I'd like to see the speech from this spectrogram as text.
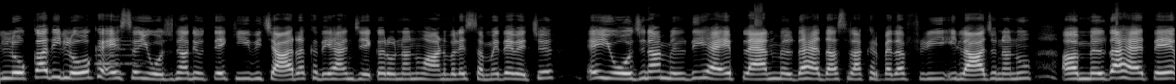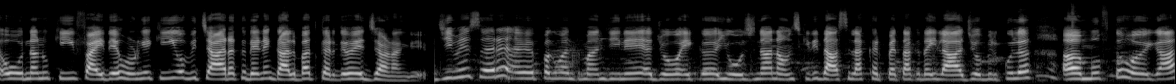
ਲੋਕਾਂ ਦੀ ਲੋਕ ਇਸ ਯੋਜਨਾ ਦੇ ਉੱਤੇ ਕੀ ਵਿਚਾਰ ਰੱਖਦੇ ਹਨ? ਜੇਕਰ ਉਹਨਾਂ ਨੂੰ ਆਉਣ ਵਾਲੇ ਸਮੇਂ ਦੇ ਵਿੱਚ ਇਹ ਯੋਜਨਾ ਮਿਲਦੀ ਹੈ ਇਹ ਪਲਾਨ ਮਿਲਦਾ ਹੈ 10 ਲੱਖ ਰੁਪਏ ਦਾ ਫ੍ਰੀ ਇਲਾਜ ਉਹਨਾਂ ਨੂੰ ਅ, ਮਿਲਦਾ ਹੈ ਤੇ ਉਹ ਉਹਨਾਂ ਨੂੰ ਕੀ ਫਾਇਦੇ ਹੋਣਗੇ ਕੀ ਉਹ ਵਿਚਾਰ ਰੱਖਦੇ ਨੇ ਗੱਲਬਾਤ ਕਰਦੇ ਹੋਏ ਜਾਣਾਂਗੇ। ਜਿਵੇਂ ਸਰ ਭਗਵੰਤ ਮਾਨ ਜੀ ਨੇ ਜੋ ਇੱਕ ਯੋਜਨਾ ਅਨਾਉਂਸ ਕੀਤੀ 10 ਲੱਖ ਰੁਪਏ ਤੱਕ ਦਾ ਇਲਾਜ ਜੋ ਬਿਲਕੁਲ ਮੁਫਤ ਹੋਏਗਾ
